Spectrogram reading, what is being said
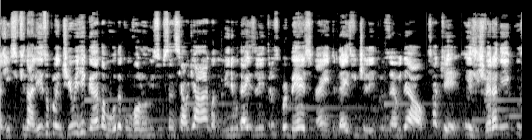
A gente finaliza o plantio irrigando a muda com um volume substancial de água, no mínimo 10 litros por berço, né? Entre 10 e 20 litros é o ideal. Só que existe veranicos,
